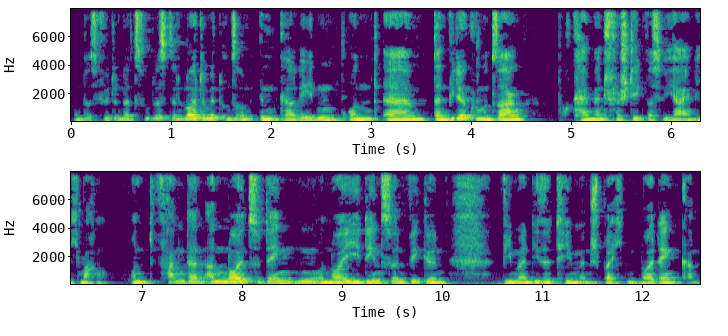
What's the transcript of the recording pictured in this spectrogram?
Und das führt dann dazu, dass dann Leute mit unserem Imker reden und ähm, dann wiederkommen und sagen, boah, kein Mensch versteht, was wir hier eigentlich machen und fangen dann an, neu zu denken und neue Ideen zu entwickeln, wie man diese Themen entsprechend neu denken kann.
